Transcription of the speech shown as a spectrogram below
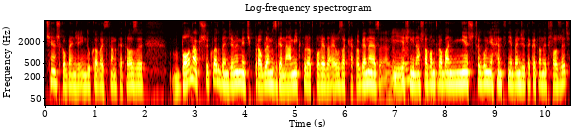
ciężko będzie indukować stan ketozy, bo na przykład będziemy mieć problem z genami, które odpowiadają za ketogenezę. I jeśli nasza wątroba nie szczególnie chętnie będzie te ketony tworzyć,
